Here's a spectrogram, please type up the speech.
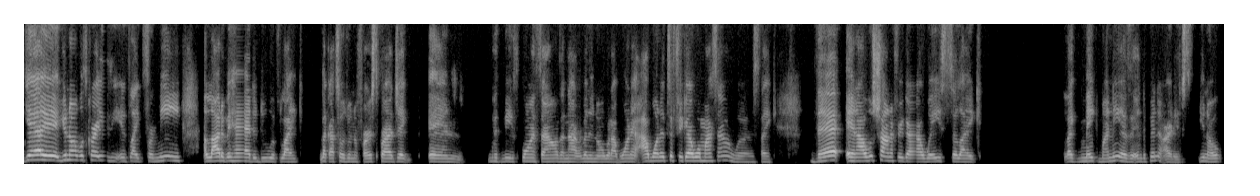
Yeah, yeah, you know what's crazy is like for me, a lot of it had to do with like, like I told you in the first project, and with me exploring sounds and not really knowing what I wanted. I wanted to figure out what my sound was like that, and I was trying to figure out ways to like like make money as an independent artist. You know,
